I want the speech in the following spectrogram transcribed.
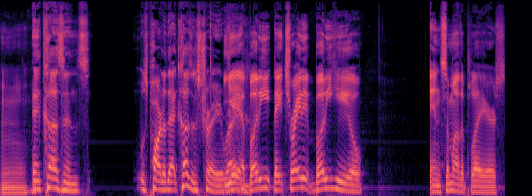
Mm-hmm. and Cousins was part of that Cousins trade, right? Yeah, Buddy. They traded Buddy Hield and some other players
